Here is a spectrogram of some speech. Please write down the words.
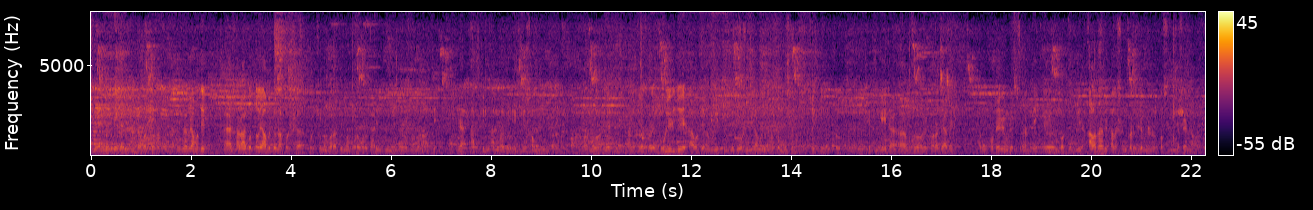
সেই জন্য এই গাড়িগুলি ব্যবহার করা হয়। এইভাবে আমাদের সারা আগরতলায় আবর্জনা পরিষ্কার পরিচ্ছন্ন করার জন্য বড় বড় গাড়িগুলি ব্যবস্থাপনা আছে। যা আজকে নতুনভাবে এগুলি সংযোজন করা হয়। আমার মনে হয় যে আগরতলা গলির যে আবর্জনাগুলি তুলতে যে অসুবিধা আমাদের হতো মুসলমান সেগুলি হয়তো আজকের থেকে এটা ভালোভাবে করা যাবে। এবং হোটেল এবং রেস্টুরেন্টে গর্তগুলি আলাদাভাবে কালেকশন করে যেমন প্রসেসিং সেন্টারে নেওয়া হবে।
